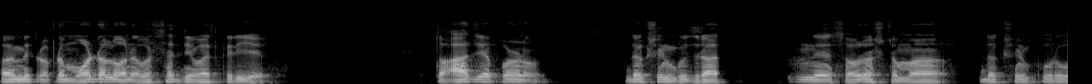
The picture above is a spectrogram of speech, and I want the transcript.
હવે મિત્રો આપણે મોડલો અને વરસાદની વાત કરીએ, તો આજે પણ દક્ષિણ ગુજરાત ને સૌરાષ્ટ્રમાં દક્ષિણ પૂર્વ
